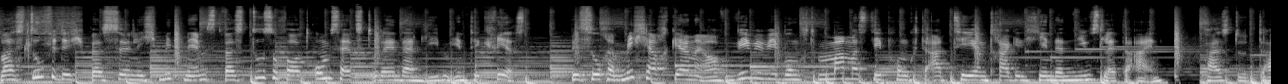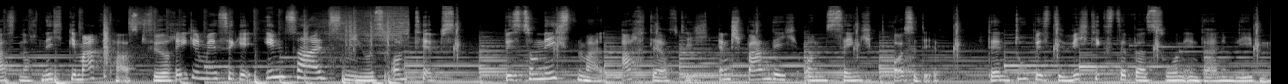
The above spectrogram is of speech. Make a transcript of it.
Was du für dich persönlich mitnimmst, was du sofort umsetzt oder in dein Leben integrierst. Besuche mich auch gerne auf www.mamasti.at und trage dich in den Newsletter ein. Falls du das noch nicht gemacht hast, für regelmäßige Insights, News und Tipps. Bis zum nächsten Mal. Achte auf dich, entspann dich und think positiv. Denn du bist die wichtigste Person in deinem Leben.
